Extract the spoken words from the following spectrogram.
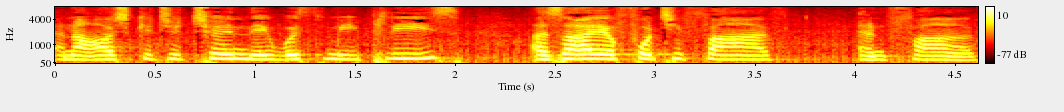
And I ask you to turn there with me, please. Isaiah 45 and 5.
